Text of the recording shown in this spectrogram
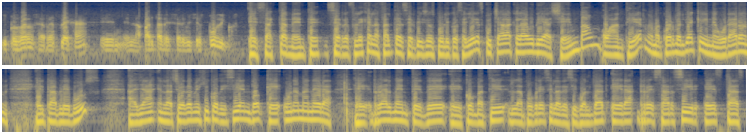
y pues bueno, se refleja en, la falta de servicios públicos. Exactamente, se refleja en la falta de servicios públicos. Ayer escuchaba a Claudia Sheinbaum o Antier, no me acuerdo, el día que inauguraron el cablebús allá en la Ciudad de México diciendo que una manera eh, realmente de eh, combatir la pobreza y la desigualdad era resarcir estas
